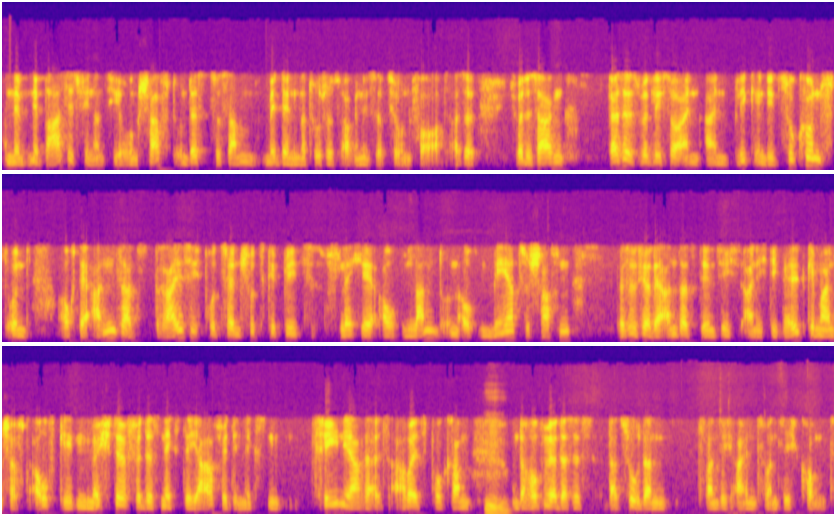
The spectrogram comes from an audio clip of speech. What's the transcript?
eine, eine Basisfinanzierung schafft und das zusammen mit den Naturschutzorganisationen vor Ort. Also ich würde sagen, das ist wirklich so ein, ein Blick in die Zukunft und auch der Ansatz, 30 Prozent Schutzgebietsfläche auf Land und auf Meer zu schaffen. Das ist ja der Ansatz, den sich eigentlich die Weltgemeinschaft aufgeben möchte für das nächste Jahr, für die nächsten zehn Jahre als Arbeitsprogramm. Mhm. Und da hoffen wir, dass es dazu dann 2021 kommt.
